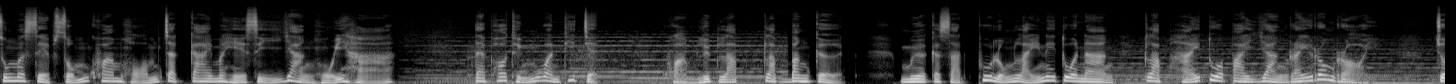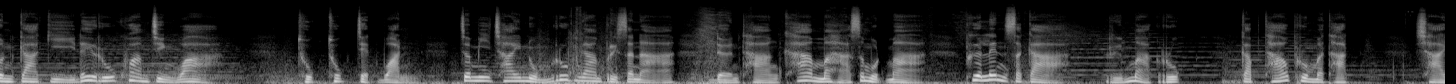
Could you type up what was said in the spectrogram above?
ทรงมาเสพสมความหอมจากกายมเหสีอย่างโหยหา แต่พอถึงวันที่เจ็ดความลึกลับกลับบังเกิด เมื่อกษัตริย์ผู้หลงไหลในตัวนางกลับหายตัวไปอย่างไร้ร่องรอย จนกากีได้รู้ความจริงว่า ทุกๆเจ็ดวัน จะมีชายหนุ่มรูปงามปริศนา เดินทางข้ามมหาสมุทรมา เพื่อเล่นสกา หรือหมากรุก กับเท้าพรหมทัตชาย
